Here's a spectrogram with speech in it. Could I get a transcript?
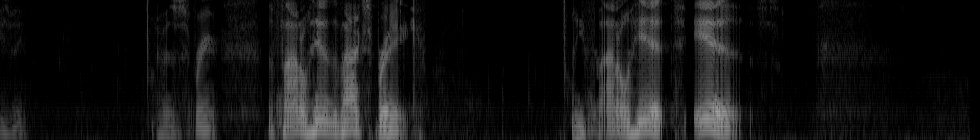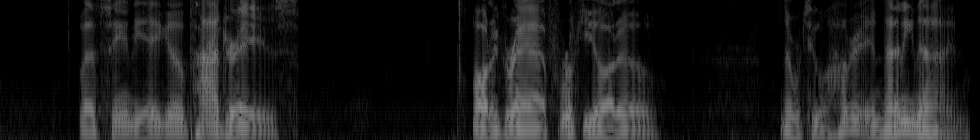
Excuse me. It was a Springer. The final hit in the box break. The final hit is The San Diego Padres. Autograph, rookie auto. Number 299.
